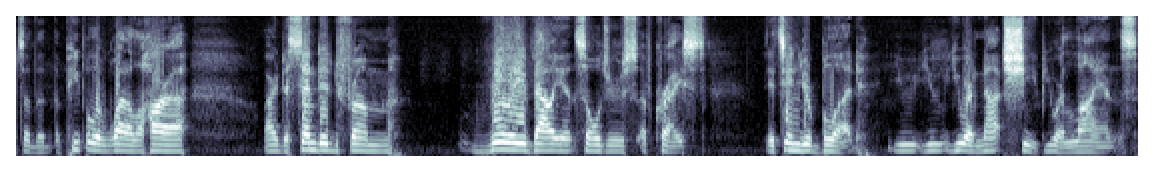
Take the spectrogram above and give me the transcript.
so the, the people of Guadalajara are descended from really valiant soldiers of Christ. It's in your blood. You you you are not sheep. You are lions,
